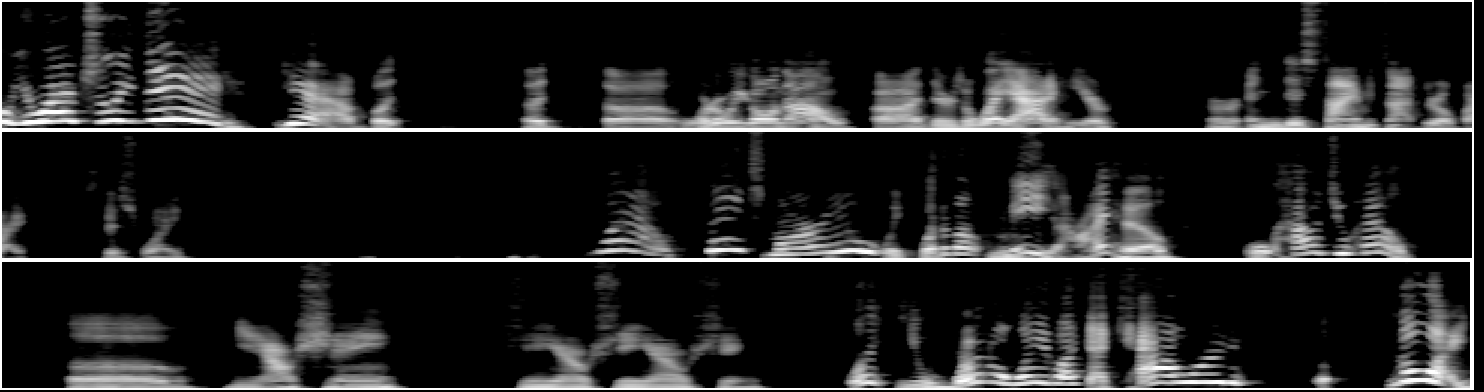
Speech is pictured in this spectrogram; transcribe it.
Whoa, you actually did! Yeah, but, uh, uh, where do we go now? Uh, there's a way out of here. Or, and this time it's not through a pipe. It's this way. Wow, thanks, Mario. Wait, what about me? I helped. Well, how'd you help? Uh, Yoshi. Yoshi, Yoshi. What, you run away like a coward? What? No, I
